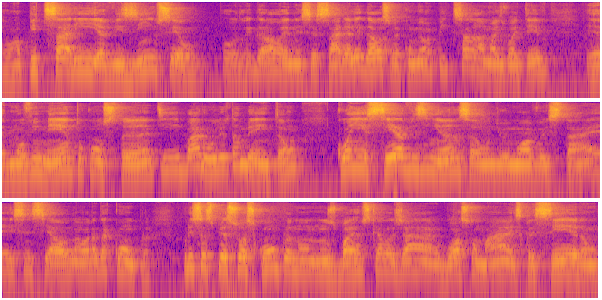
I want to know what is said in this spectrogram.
é uma pizzaria, vizinho seu. Pô, legal, é necessário, é legal. Você vai comer uma pizza lá, mas vai ter é, movimento constante e barulho também. Então, conhecer a vizinhança onde o imóvel está é essencial na hora da compra. Por isso as pessoas compram no, nos bairros que elas já gostam mais, cresceram,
